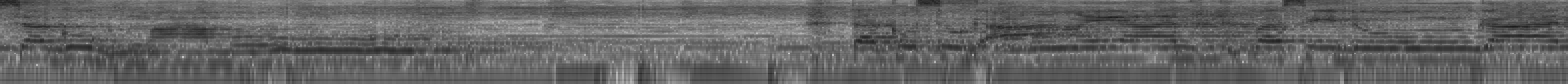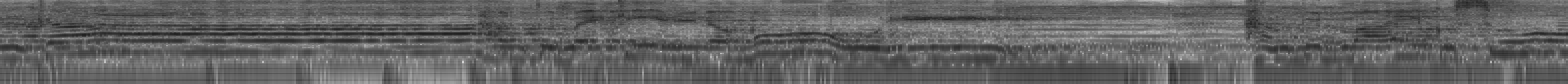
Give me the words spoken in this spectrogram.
sa gugma mo. Takusog ang ayan pasidunggan ka. Hangtod may kinabuhi hangtod may kusog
